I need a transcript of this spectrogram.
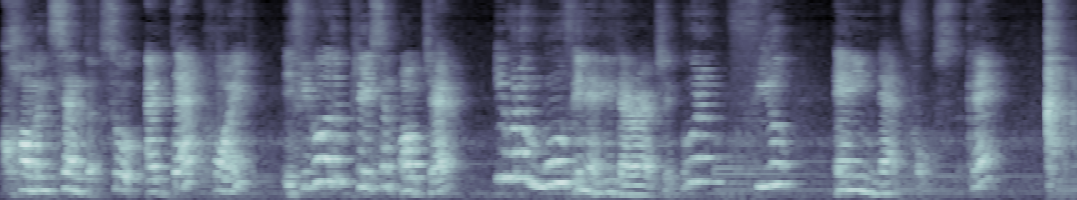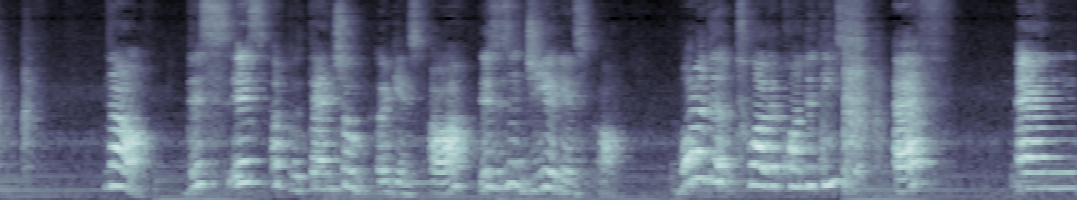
common center. So at that point, if you were to place an object, it wouldn't move in any direction. It wouldn't feel any net force. Okay? Now, this is a potential against R. This is a G against R. What are the two other quantities? F and,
